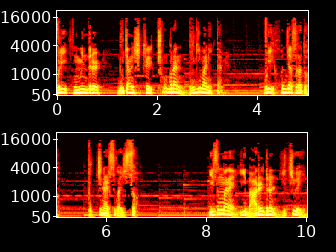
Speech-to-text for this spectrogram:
우리 국민들을 무장시킬 충분한 무기만 있다면 우리 혼자서라도 북진할 수가 있어. 이승만의 이 말을 들은 리찌웨이는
